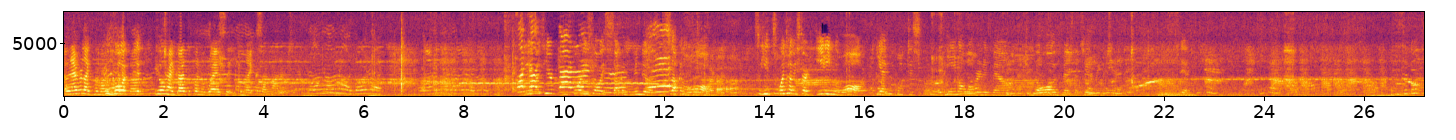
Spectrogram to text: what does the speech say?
And whenever like the mom He'll go on with the phone, it. he'll try to grab the phone away so that he can like suck So he one time he started eating the wall. He had just paint all over in his mouth. The wall was messed up, so he had to repaint it. Sick. Is this?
